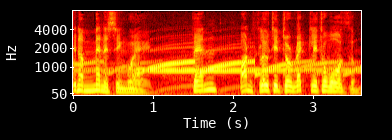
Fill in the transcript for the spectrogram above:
in a menacing way. Then one floated directly towards them.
